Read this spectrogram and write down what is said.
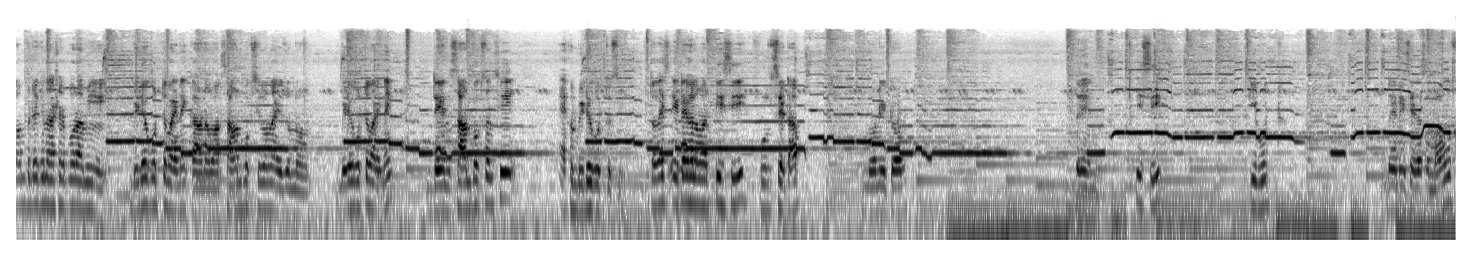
computer কিনে আসার পর আমি ভিডিও করতে পারি নাই, কারণ আমার সাউন্ড বক্স ছিল না, এই জন্য ভিডিও করতে পারি নাই। দেন সাউন্ড বক্স আনছি, এখন ভিডিও করতেছি। তো গাইস এটাই হলো আমার PC full setup monitor then PC keyboard then এই আছে মাউস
